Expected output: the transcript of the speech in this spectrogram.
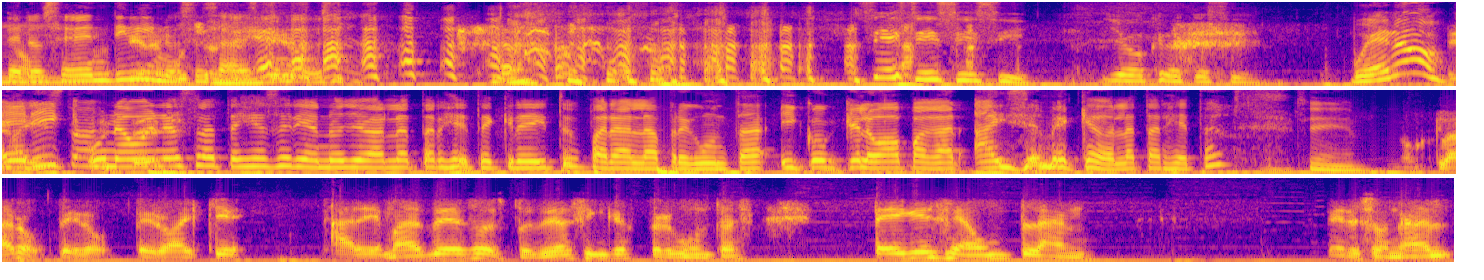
Pero se ven divinos, se sabe que. Sí, sí, sí, sí. Yo creo que sí. Bueno, Eric, una buena estrategia sería no llevar la tarjeta de crédito para la pregunta ¿y con qué lo va a pagar? Ahí se me quedó la tarjeta. Sí. No, claro, pero, pero hay que, además de eso, después de las cinco preguntas, péguese a un plan personal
